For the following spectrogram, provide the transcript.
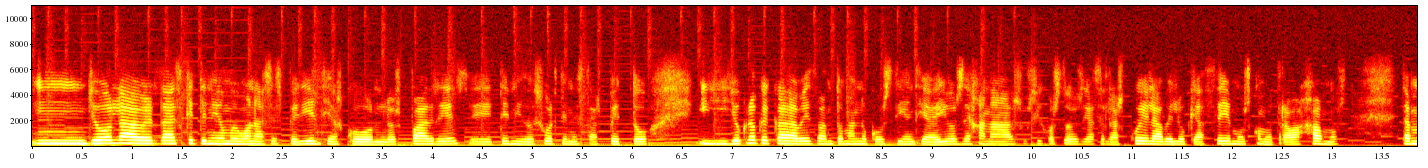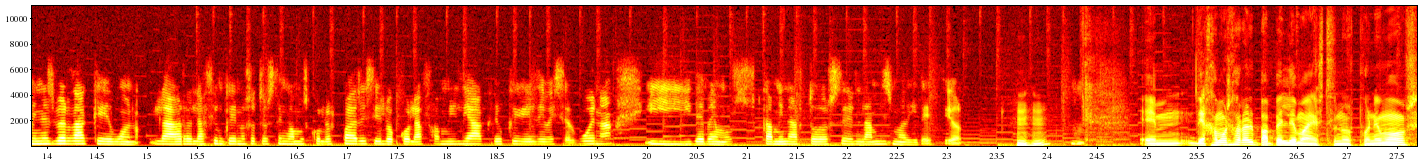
yo la verdad es que he tenido muy buenas experiencias con los padres, he tenido suerte en este aspecto y yo creo que cada vez van tomando conciencia. Ellos dejan a sus hijos todos los días en la escuela, ven lo que hacemos, cómo trabajamos. También es verdad que bueno, la relación que nosotros tengamos con los padres y lo con la familia creo que debe ser buena y debemos caminar todos en la misma dirección. Em, dejamos ahora el papel de maestro y nos ponemos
